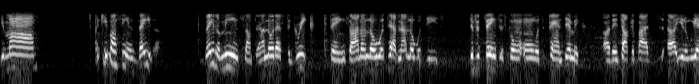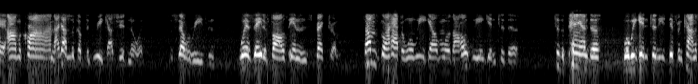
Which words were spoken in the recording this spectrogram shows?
your mom. I keep on seeing Zeta. Zeta means something. I know that's the Greek thing, so I don't know what's happening. I know what these different things that's going on with the pandemic uh, they talk about, uh, you know, we had Omicron. I got to look up the Greek. I should know it for several reasons. Where Zeta falls in the spectrum. Something's gonna happen when we almost. I hope we ain't getting to the to the panda where we get into these different kind of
